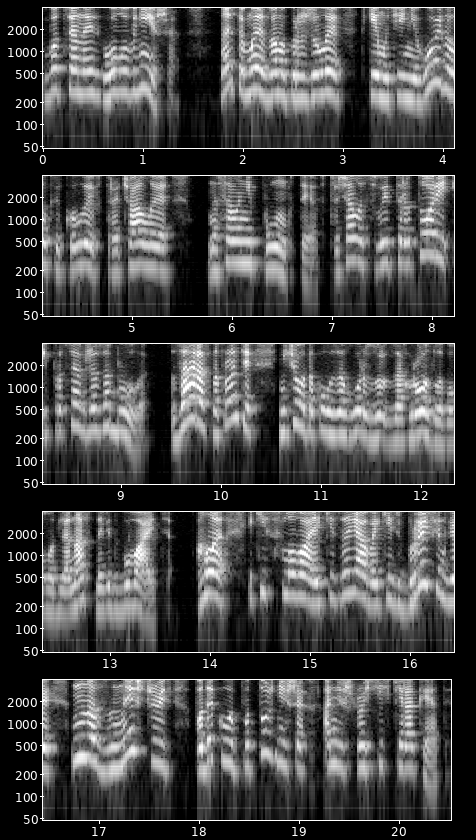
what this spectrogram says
бо це найголовніше. Знаєте, ми з вами пережили такі емоційні гойдалки, коли втрачали населені пункти, втрачали свої території, і про це вже забули. Зараз на фронті нічого такого загроз- загрозливого для нас не відбувається. Але якісь слова, якісь заяви, якісь брифінги нас знищують подеколи потужніше, аніж російські ракети.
